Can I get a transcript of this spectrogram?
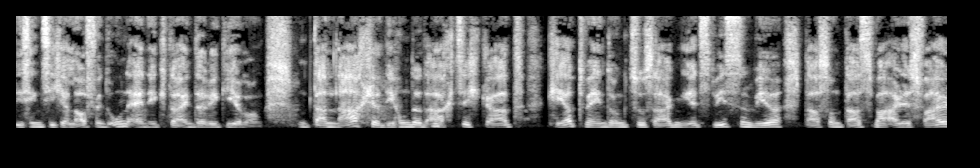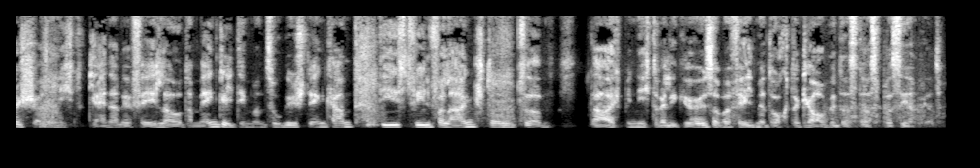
die sind sich ja laufend uneinig da in der Regierung. Und dann nachher die 180 Grad Kehrtwendung zu sagen, jetzt wissen wissen wir, das und das war alles falsch. Also nicht kleinere Fehler oder Mängel, die man zugestehen kann, die ist viel verlangt und äh, da, ich bin nicht religiös, aber fehlt mir doch der Glaube, dass das passieren wird.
